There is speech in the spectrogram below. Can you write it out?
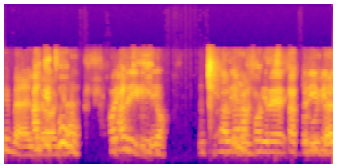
Che bello. Anche tu, grazie. anche io. Allora, Allora vuol dire brivido da- è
